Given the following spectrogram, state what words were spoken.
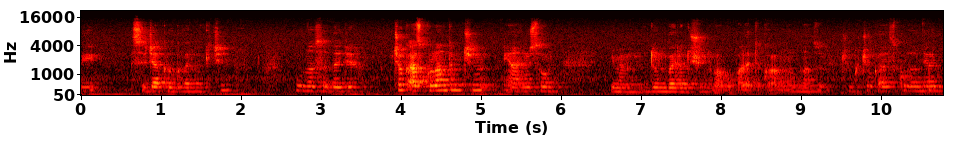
bir sıcaklık vermek için. Bunu sadece çok az kullandığım için yani son bilmiyorum dün böyle düşündüm ama bu paleti kullanmam lazım. Çünkü çok az kullanıyorum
